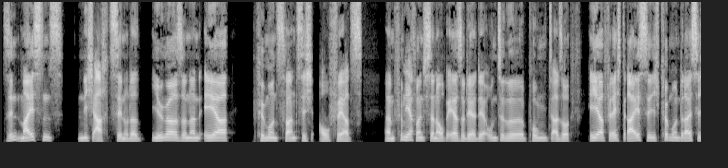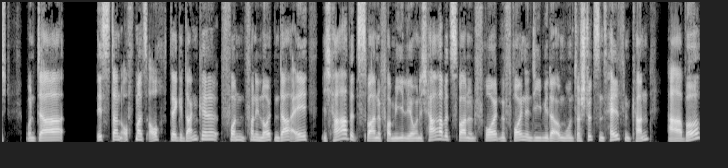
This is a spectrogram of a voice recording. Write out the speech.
sind meistens nicht 18 oder jünger, sondern eher 25 aufwärts. Ähm, 25 ja. ist dann auch eher so der, der untere Punkt, also eher vielleicht 30, 35. Und da ist dann oftmals auch der Gedanke von, von den Leuten da, ey, ich habe zwar eine Familie und ich habe zwar einen Freund, eine Freundin, die mir da irgendwo unterstützend helfen kann, aber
